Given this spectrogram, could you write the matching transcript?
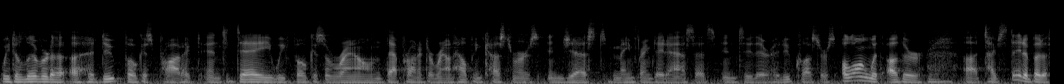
we delivered a, a Hadoop-focused product, and today we focus around that product around helping customers ingest mainframe data assets into their Hadoop clusters, along with other mm-hmm. uh, types of data, but a,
